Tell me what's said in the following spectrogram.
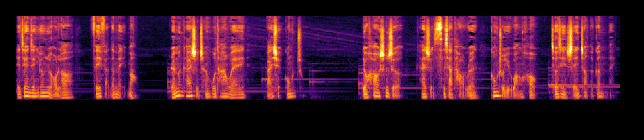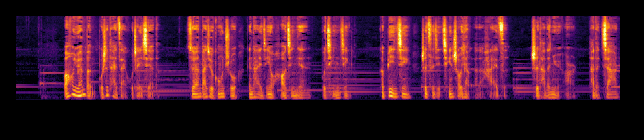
也渐渐拥有了非凡的美貌，人们开始称呼她为白雪公主。有好事者开始私下讨论公主与王后究竟谁长得更美。王后原本不是太在乎这些的，虽然白雪公主跟她已经有好几年不亲近了，可毕竟是自己亲手养大的孩子，是她的女儿，她的家人。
